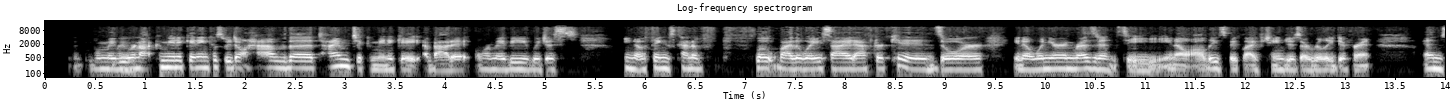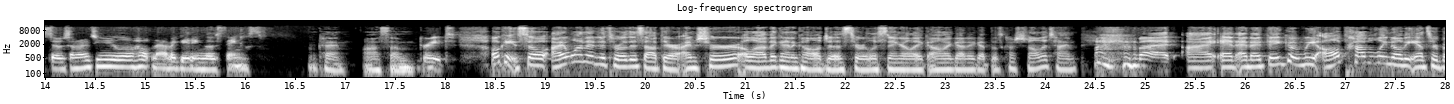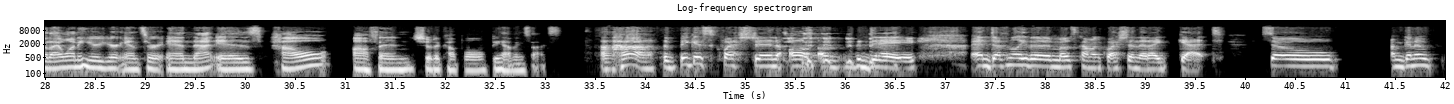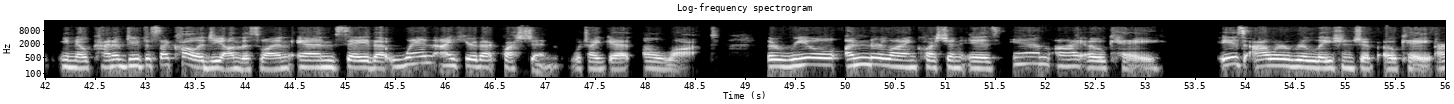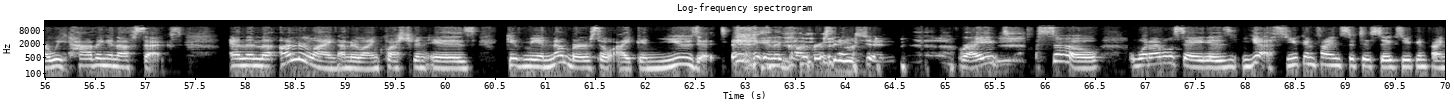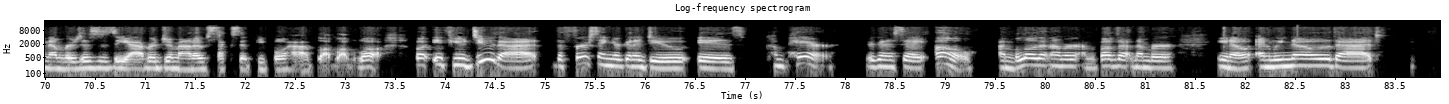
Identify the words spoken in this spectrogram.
well, maybe right. we're not communicating because we don't have the time to communicate about it or maybe we just you know things kind of float by the wayside after kids or you know when you're in residency you know all these big life changes are really different and so sometimes you need a little help navigating those things Okay, awesome. Great. Okay, so I wanted to throw this out there. I'm sure a lot of the gynecologists who are listening are like, "Oh my god, I get this question all the time." but I and and I think we all probably know the answer, but I want to hear your answer and that is how often should a couple be having sex? Aha, the biggest question of, of the day, and definitely the most common question that I get. So I'm going to, you know, kind of do the psychology on this one and say that when I hear that question, which I get a lot, the real underlying question is Am I okay? Is our relationship okay? Are we having enough sex? And then the underlying underlying question is give me a number so I can use it in a conversation. right? So, what I will say is yes, you can find statistics, you can find numbers. This is the average amount of sex that people have, blah, blah, blah. But if you do that, the first thing you're going to do is compare. You're going to say, oh, I'm below that number, I'm above that number, you know, and we know that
